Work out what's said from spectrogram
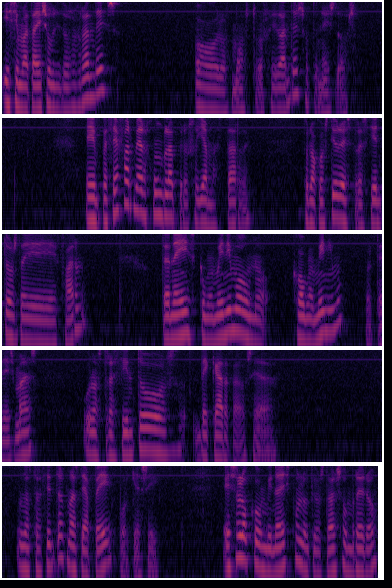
Y si matáis súbditos grandes, o los monstruos gigantes, obtenéis 2. Empecé a farmear jungla, pero eso ya más tarde. Pero la cuestión es 300 de farm. Tenéis como mínimo uno, como mínimo, pero tenéis más, unos 300 de carga, o sea, unos 300 más de AP, porque así. Eso lo combináis con lo que os da el sombrero.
